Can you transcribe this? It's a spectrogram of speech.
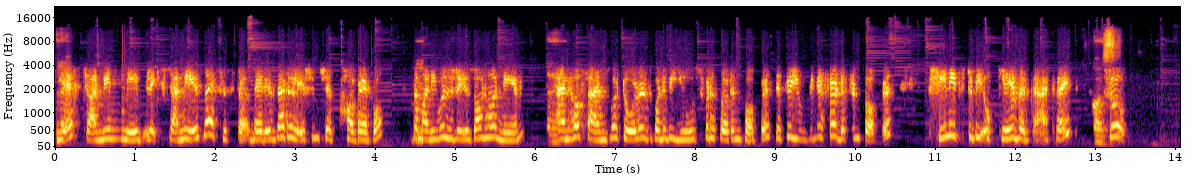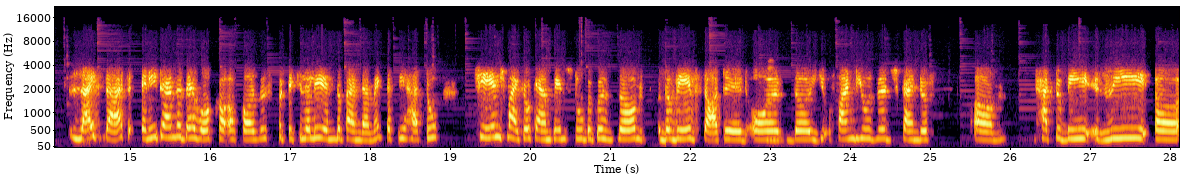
Right. Yes, Janhvi may like Janhvi is my sister. There is that relationship. However, the money was raised on her name, and her fans were told it's going to be used for a certain purpose. If you're using it for a different purpose, she needs to be okay with that, right? So, like that, anytime that there were ca- causes, particularly in the pandemic, that we had to change micro campaigns too because the the wave started or Mm. the fund usage kind of um, had to be re uh,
